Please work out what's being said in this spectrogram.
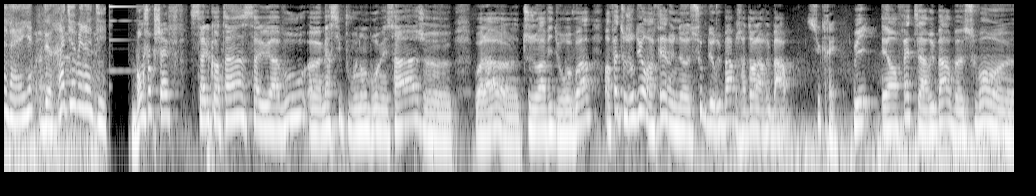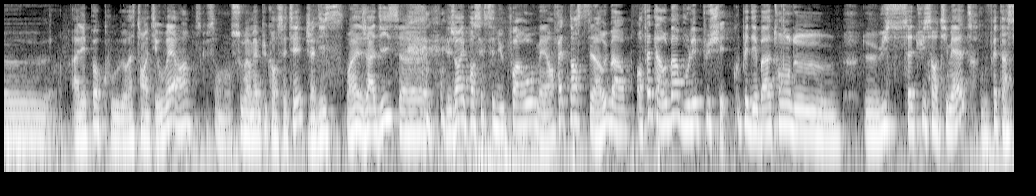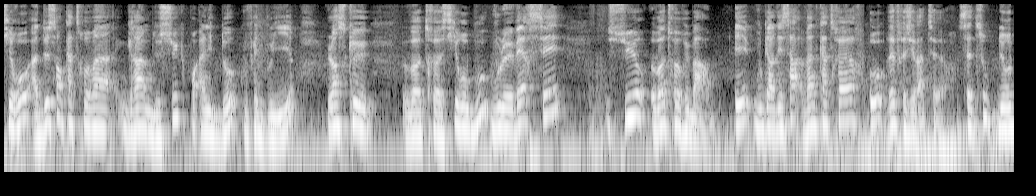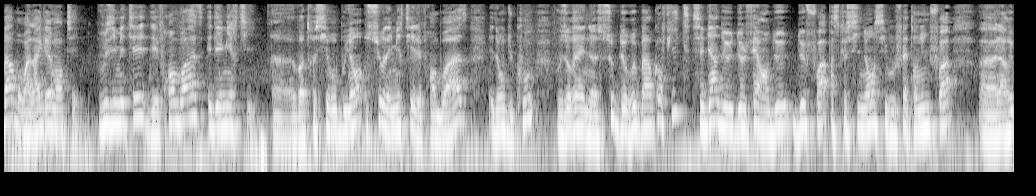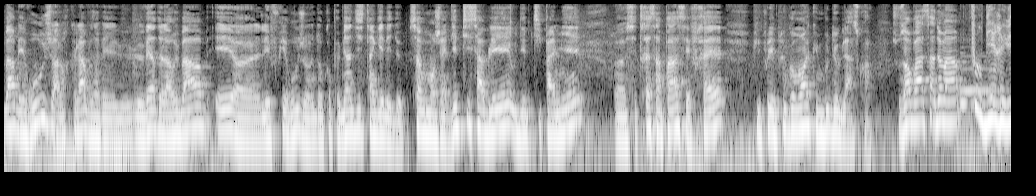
Réveil de Radio Mélodie. Bonjour chef. Salut Quentin, salut à vous. Euh, merci pour vos nombreux messages. Euh, voilà, euh, toujours ravi de vous revoir. En fait, aujourd'hui, on va faire une soupe de rhubarbe. J'adore la rhubarbe. Sucré. Oui, et en fait, la rhubarbe, souvent, euh, à l'époque où le restaurant était ouvert, hein, parce que ça, on se souvient même plus quand c'était. Jadis. Ouais, jadis, euh, les gens ils pensaient que c'était du poireau, mais en fait non, c'était la rhubarbe. En fait, la rhubarbe, vous l'épluchez. Coupez des bâtons de, de 8, 7, 8 cm. Vous faites un sirop à 280 grammes de sucre pour un litre d'eau que vous faites bouillir. Lorsque votre sirop bout, vous le versez sur votre rhubarbe. Et vous gardez ça 24 heures au réfrigérateur. Cette soupe de rhubarbe, on va l'agrémenter. Vous y mettez des framboises et des myrtilles. Euh, votre sirop bouillant sur les myrtilles et les framboises. Et donc, du coup, vous aurez une soupe de rhubarbe confite. C'est bien de, de le faire en deux, deux fois parce que sinon, si vous le faites en une fois, euh, la rhubarbe est rouge alors que là, vous avez le, vert de la rhubarbe et euh, les fruits rouges. Donc, on peut bien distinguer les deux. Ça, vous mangez avec des petits sablés ou des petits palmiers. Euh, c'est très sympa, c'est frais. Puis pour les plus gourmands avec une boule de glace, quoi. Je vous embrasse, à demain. Pour bien réussir.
